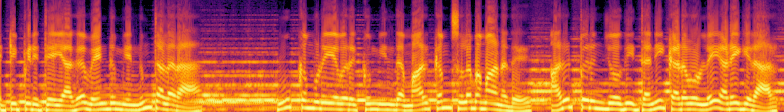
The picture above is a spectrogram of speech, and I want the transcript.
எட்டிப்பிடித்தேயாக வேண்டும் என்னும் தளரா. ஊக்கமுடையவருக்கும் இந்த மார்க்கம் சுலபமானது. அருட்பெருஞ்சோதி தனி கடவுளை அடைகிறார்.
